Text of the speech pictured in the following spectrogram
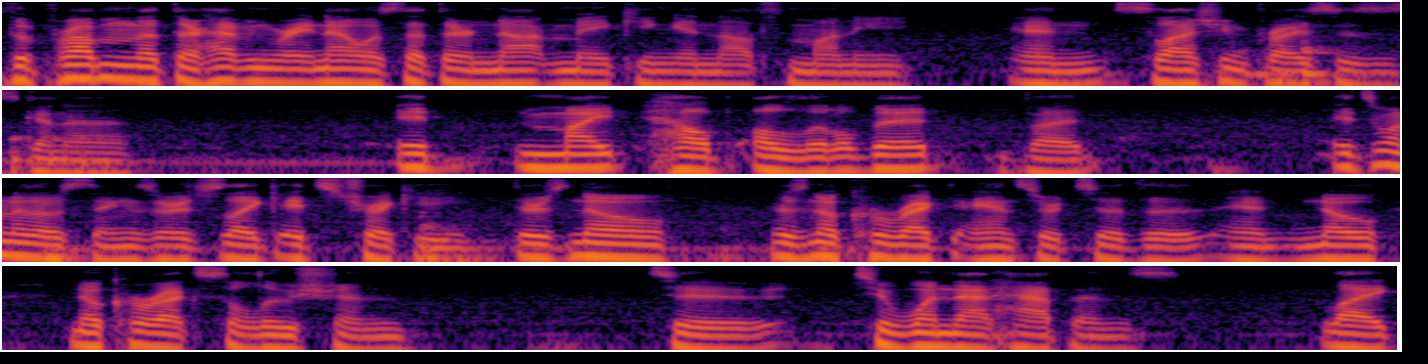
the problem that they're having right now is that they're not making enough money, and slashing prices is gonna. It might help a little bit, but it's one of those things where it's like it's tricky. There's no there's no correct answer to the and no no correct solution to to when that happens. Like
